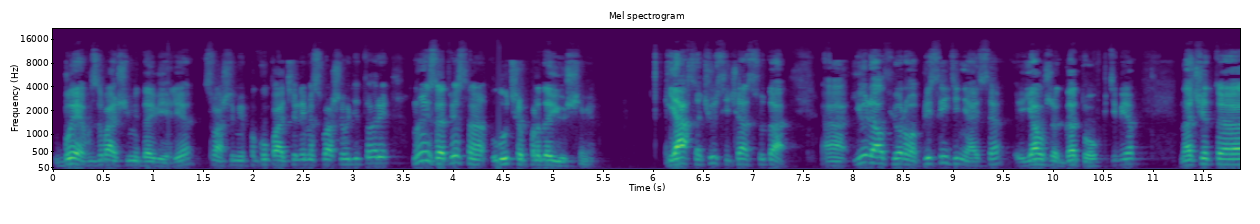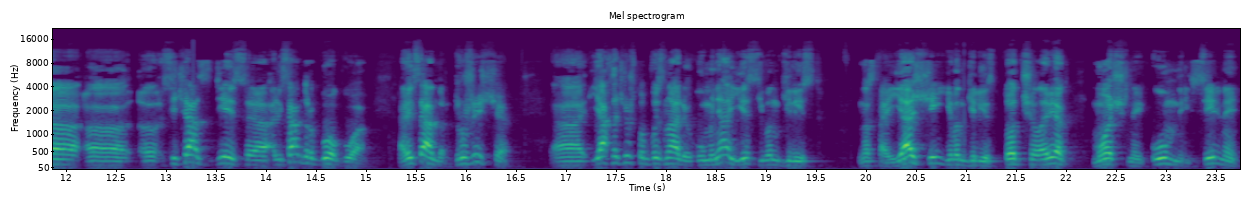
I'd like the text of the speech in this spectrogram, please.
б, вызывающими доверие с вашими покупателями, с вашей аудиторией, ну и, соответственно, лучше продающими. Я хочу сейчас сюда. А, Юлия Алферова, присоединяйся, я уже готов к тебе. Значит, э, э, э, сейчас здесь Александр Гогуа. Александр, дружище, я хочу, чтобы вы знали, у меня есть евангелист настоящий евангелист, тот человек мощный, умный, сильный,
